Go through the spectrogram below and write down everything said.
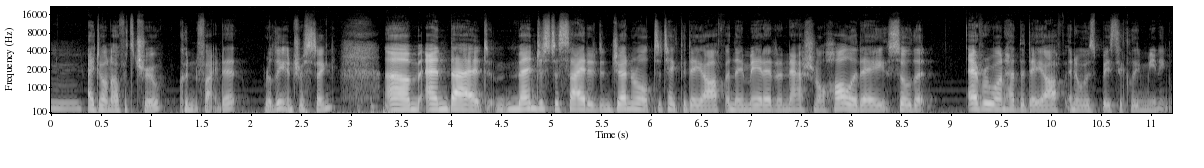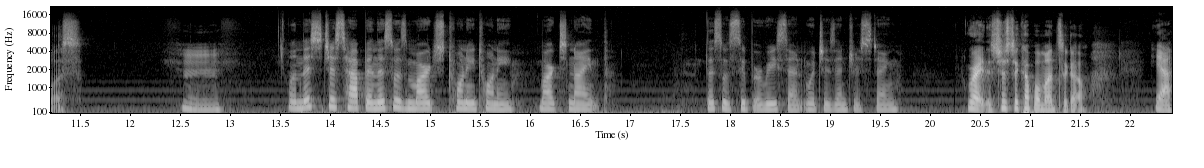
Mm. I don't know if it's true. Couldn't find it. Really interesting. Um, and that men just decided in general to take the day off and they made it a national holiday so that everyone had the day off and it was basically meaningless. Hmm. When this just happened, this was March 2020, March 9th. This was super recent, which is interesting. Right. It's just a couple months ago. Yeah.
